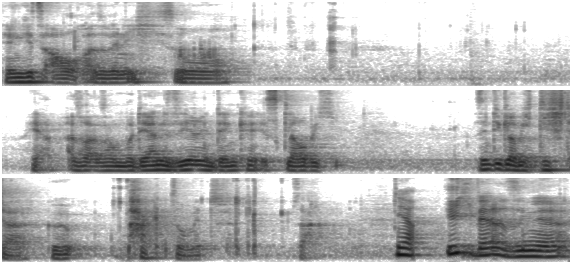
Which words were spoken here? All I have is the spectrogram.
ich jetzt auch. Also wenn ich so, ja, also, also moderne Serien denke, ist, glaube ich, sind die, glaube ich, dichter gepackt so mit Sachen. Ja. Ich werde sie mir,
